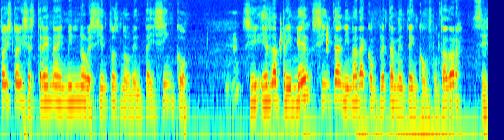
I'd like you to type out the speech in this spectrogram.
Toy Story se estrena en 1995. Ujú. Sí, y es la primer cinta animada completamente en computadora. Sí.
